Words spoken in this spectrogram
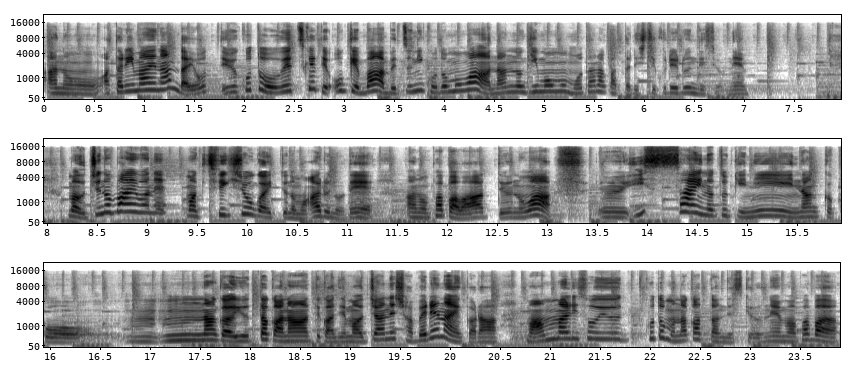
あの当たり前なんだよっていうことを植え付けておけば別に子供は何の疑問も持たなかったりしてくれるんですよね。まあ、うちの場合はね、まあ、知的障害っていうのもあるのであのパパはっていうのは、うん、1歳の時になんかこううん、うん、なんか言ったかなって感じで、まあ、うちはね喋れないから、まあ、あんまりそういうこともなかったんですけどね、まあ、パパ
